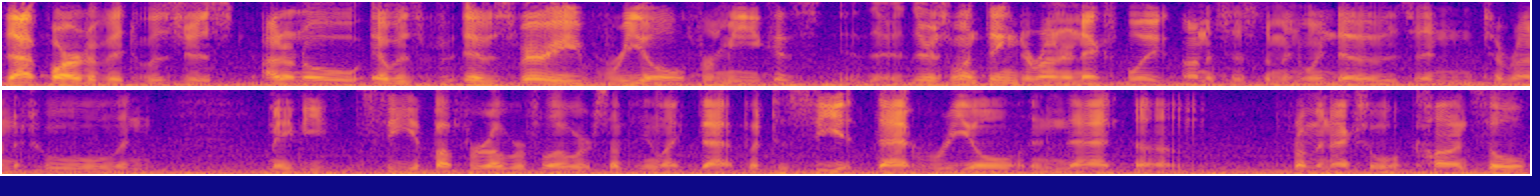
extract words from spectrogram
that part of it was just I don't know. It was it was very real for me because there, there's one thing to run an exploit on a system in Windows and to run a tool and maybe see a buffer overflow or something like that. But to see it that real and that um, from an actual console,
